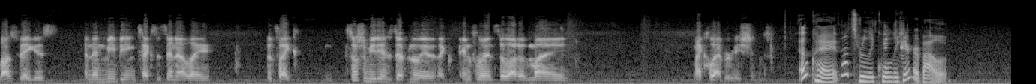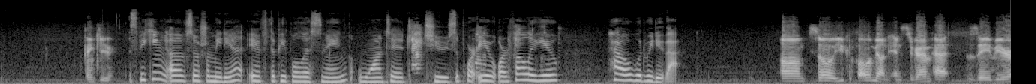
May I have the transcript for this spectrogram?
Las Vegas, and then me being Texas and LA. It's like social media has definitely like influenced a lot of my my collaborations. Okay, that's really cool to hear about. Thank you. Speaking of social media, if the people listening wanted to support you or follow you, how would we do that? Um, so you can follow me on Instagram at Zavier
